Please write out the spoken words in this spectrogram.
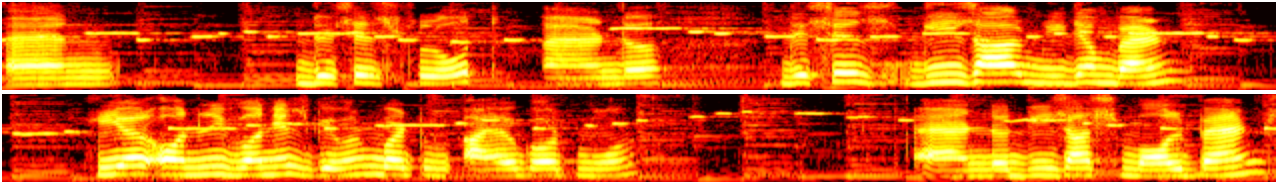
And this is cloth and uh, this is these are medium band. Here only one is given but I have got more. And these are small bands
